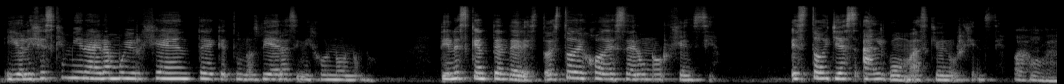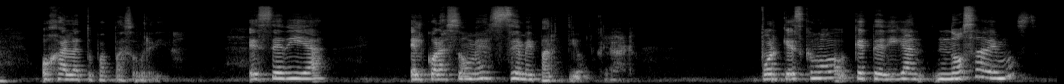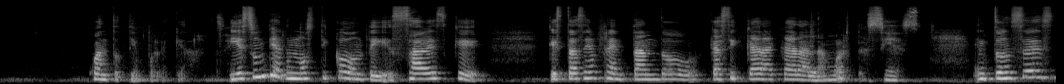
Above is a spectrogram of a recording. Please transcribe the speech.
Y yo le dije, es que mira, era muy urgente que tú nos vieras. Y me dijo, no, no, no. Tienes que entender esto. Esto dejó de ser una urgencia esto ya es algo más que una urgencia. Ojalá tu papá sobreviva. Ese día el corazón se me partió. Claro. Porque es como que te digan, no sabemos cuánto tiempo le queda. Y es un diagnóstico donde sabes que, que estás enfrentando casi cara a cara a la muerte. Así es. Entonces,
